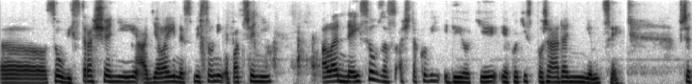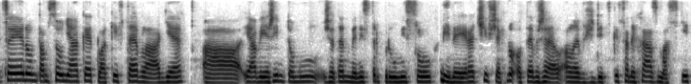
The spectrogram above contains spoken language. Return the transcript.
uh, jsou vystrašení a dělají nesmyslné opatření, ale nejsou zas až takový idioti jako ti spořádaní Němci. přece jenom tam jsou nějaké tlaky v té vládě a já věřím tomu, že ten ministr průmyslu by nejradši všechno otevřel, ale vždycky se nechá zmastit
